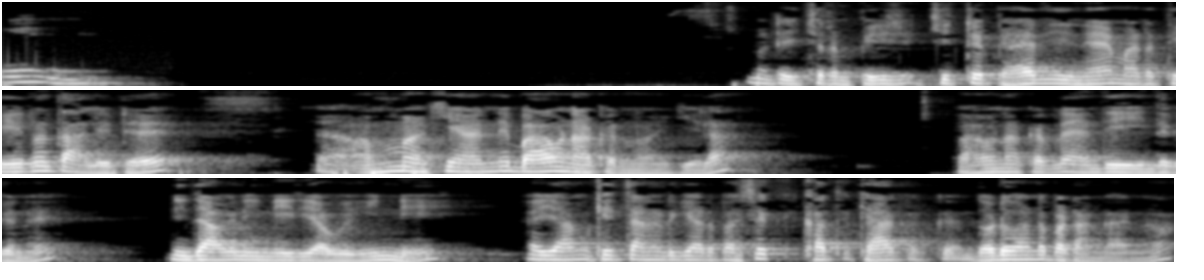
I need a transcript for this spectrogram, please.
වෙන්නේ මට එච්චරම චිත්‍ර පැහැදිලි නෑ මට තේරෙන තාලෙට අම්මා කියන්නේ භාවනා කරනවා කියලා. භාවනා කරලා ඇඳේ ඉඳගෙන නිදාගෙන ඉන්න ඉරියව්වෙන් ඉන්නේ. යම් කිතනකට ගියාට පස්සේ දොඩවන්න පටන් ගන්නවා.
